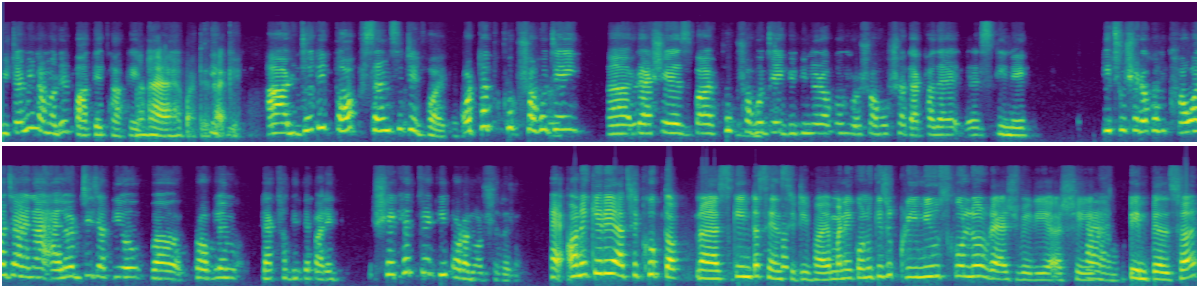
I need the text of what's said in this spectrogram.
ভিটামিন আমাদের পাতে থাকে। হ্যাঁ হ্যাঁ পাতে থাকে। আর যদি ত্বক সেনসিটিভ হয় অর্থাৎ খুব সহজেই র্যাশেস বা খুব সহজেই বিভিন্ন রকম সমস্যা দেখা দেয় স্কিনে কিছু সেরকম খাওয়া যায় না অ্যালার্জি জাতীয় প্রবলেম দেখা দিতে পারে। সেক্ষেত্রে কি পরামর্শ দেবেন? হ্যাঁ অনেকেরই আছে খুব স্কিনটা সেনসিটিভ হয়। মানে কোনো কিছু ক্রিম ইউজ করলেও র্যাশ বেরিয়ে আসে হ্যাঁ। পিম্পলস হয়।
